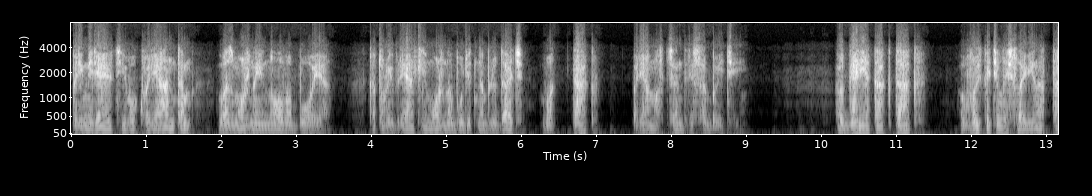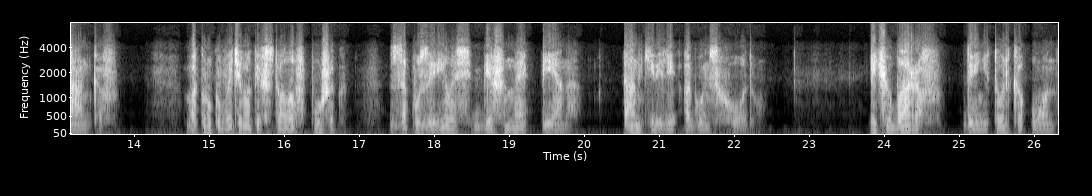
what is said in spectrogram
примеряют его к вариантам, возможно, иного боя, который вряд ли можно будет наблюдать вот так, прямо в центре событий. К горе так-так выкатилась лавина танков. Вокруг вытянутых стволов пушек запузырилась бешеная пена. Танки вели огонь сходу. И Чубаров, да и не только он,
